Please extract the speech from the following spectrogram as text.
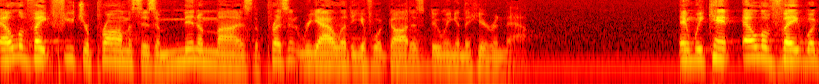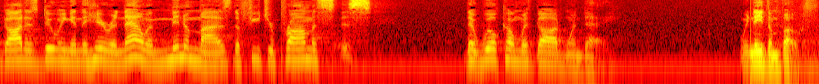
elevate future promises and minimize the present reality of what God is doing in the here and now. And we can't elevate what God is doing in the here and now and minimize the future promises that will come with God one day. We need them both.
